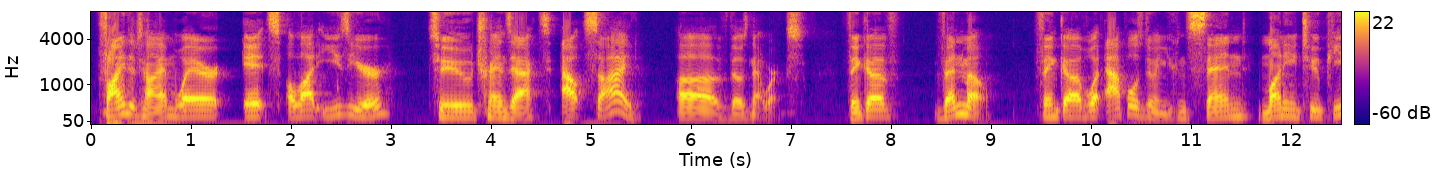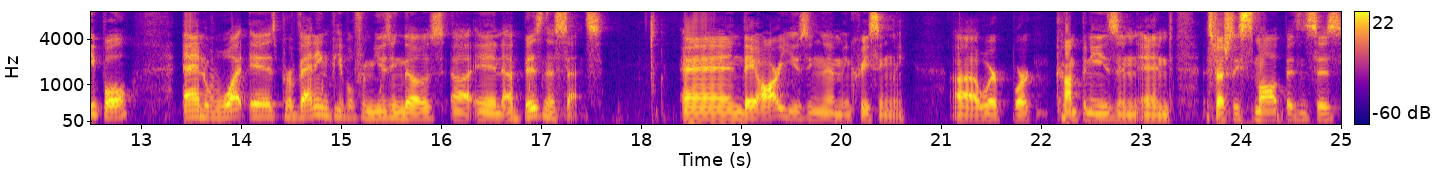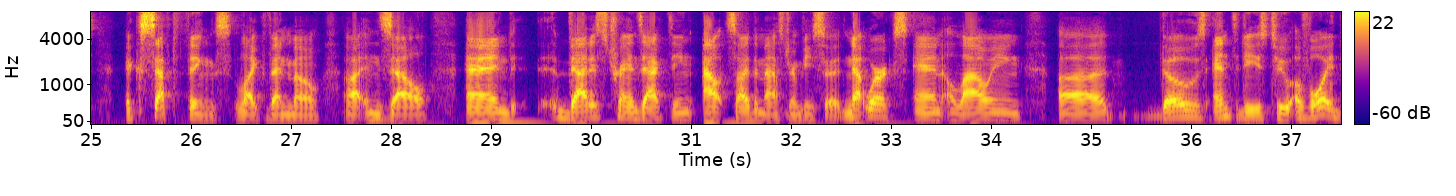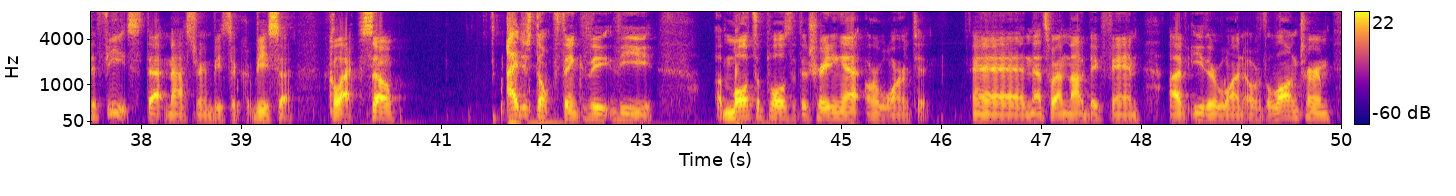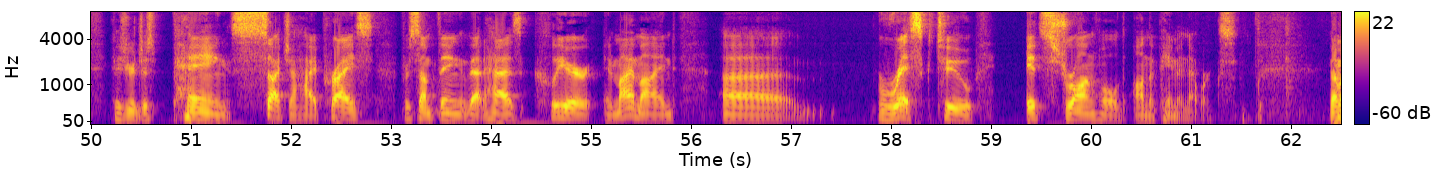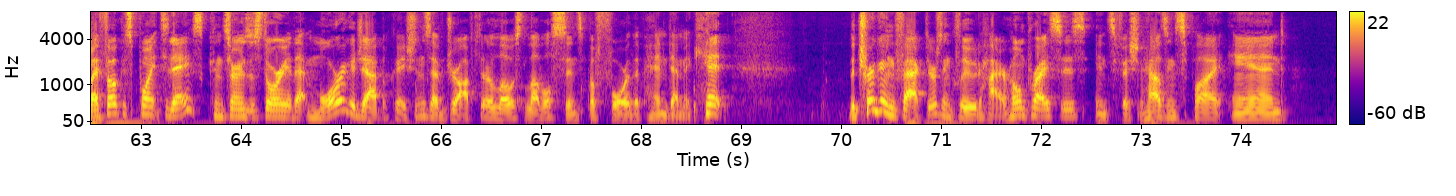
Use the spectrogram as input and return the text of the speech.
find a time where it's a lot easier to transact outside of those networks. Think of Venmo. Think of what Apple's doing. You can send money to people, and what is preventing people from using those uh, in a business sense. And they are using them increasingly, uh, where, where companies and, and especially small businesses accept things like Venmo uh, and Zelle. And that is transacting outside the Master and Visa networks and allowing uh, those entities to avoid the fees that Master and Visa Visa collect. So I just don't think the the multiples that they're trading at are warranted. And that's why I'm not a big fan of either one over the long term because you're just paying such a high price for something that has clear, in my mind, uh, risk to its stronghold on the payment networks. Now, my focus point today concerns the story that mortgage applications have dropped to their lowest level since before the pandemic hit. The triggering factors include higher home prices, insufficient housing supply, and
